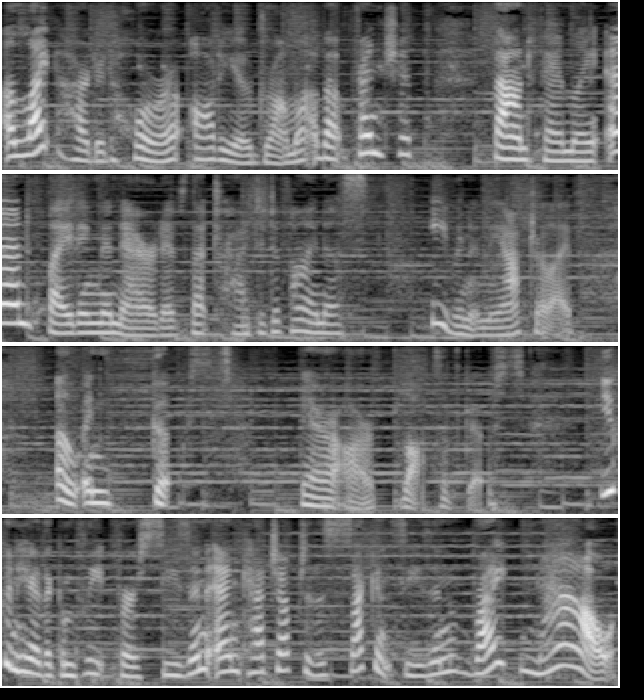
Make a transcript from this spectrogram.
a light-hearted horror audio drama about friendship, found family, and fighting the narratives that try to define us, even in the afterlife. Oh, and ghosts. There are lots of ghosts. You can hear the complete first season and catch up to the second season right now.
